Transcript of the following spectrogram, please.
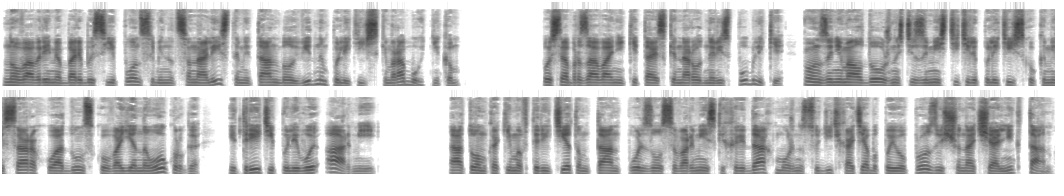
Но во время борьбы с японцами-националистами Тан был видным политическим работником. После образования Китайской Народной Республики он занимал должности заместителя политического комиссара Хуадунского военного округа и Третьей полевой армии. О том, каким авторитетом Тан пользовался в армейских рядах, можно судить хотя бы по его прозвищу «начальник Тан».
